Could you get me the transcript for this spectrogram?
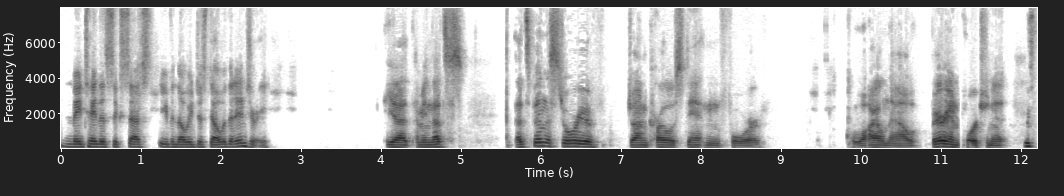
maintain the success even though he just dealt with an injury. Yeah, I mean that's that's been the story of Giancarlo Stanton for a while now. Very unfortunate. Was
